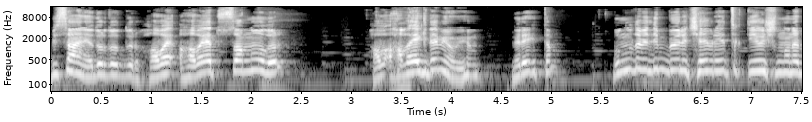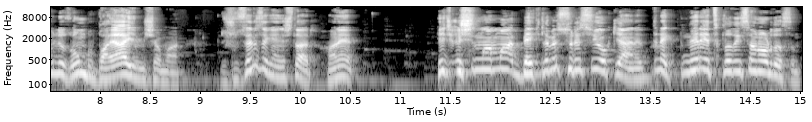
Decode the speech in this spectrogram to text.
Bir saniye dur dur dur. Hava, havaya tutsam ne olur? Hava, havaya gidemiyor muyum? Nereye gittim? Bunu da bildiğim böyle çevreye tık diye ışınlanabiliyoruz. Oğlum bu bayağı iyiymiş ama. Düşünsenize gençler. Hani hiç ışınlanma bekleme süresi yok yani. Direkt nereye tıkladıysan oradasın.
